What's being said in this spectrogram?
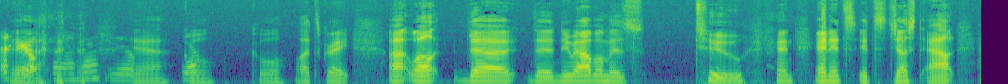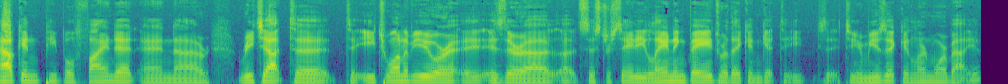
know. yeah. Mhm, yep. Yeah, Yep. cool, cool. Well, that's great. Uh, well, the the new album is two, and and it's it's just out. How can people find it and uh, reach out to to each one of you, or is there a, a Sister Sadie landing page where they can get to each, to your music and learn more about you?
